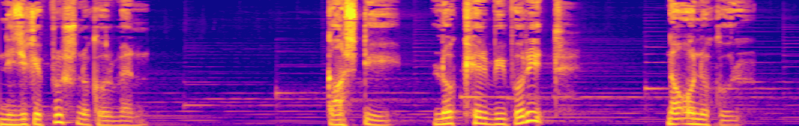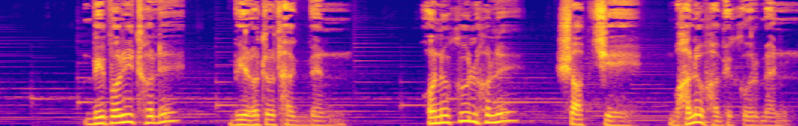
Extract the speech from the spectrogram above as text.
নিজেকে প্রশ্ন করবেন, কাজটি লক্ষ্যের বিপরীত না অনুকূল? বিপরীত হলে বিরত থাকবেন, অনুকূল হলে সবচেয়ে ভালোভাবে করবেন।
